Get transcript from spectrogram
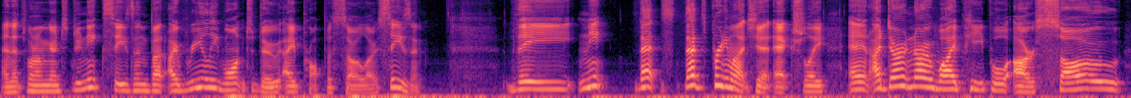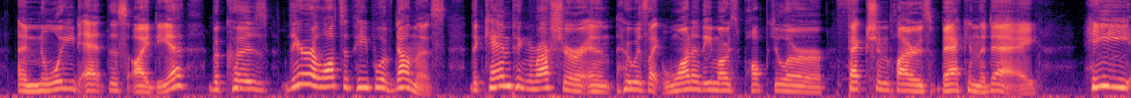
and that's what I'm going to do next season but I really want to do a proper solo season the next that's that's pretty much it actually and I don't know why people are so annoyed at this idea because there are lots of people who have done this. The Camping Rusher and who was like one of the most popular faction players back in the day he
